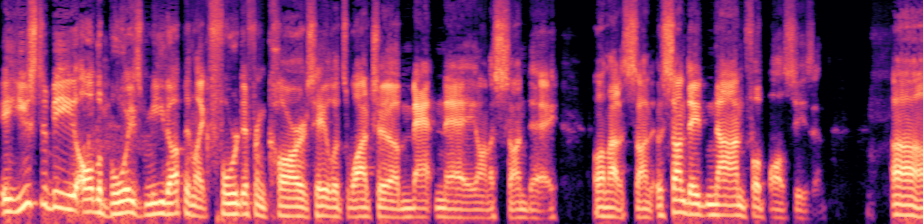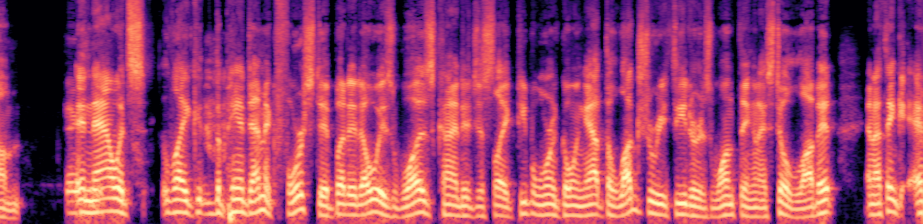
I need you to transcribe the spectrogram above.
it used to be? All the boys meet up in like four different cars. Hey, let's watch a matinee on a Sunday. Well, not a Sunday, a Sunday non-football season. Um, Thanks and now it's like the pandemic forced it but it always was kind of just like people weren't going out the luxury theater is one thing and i still love it and i think eh,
